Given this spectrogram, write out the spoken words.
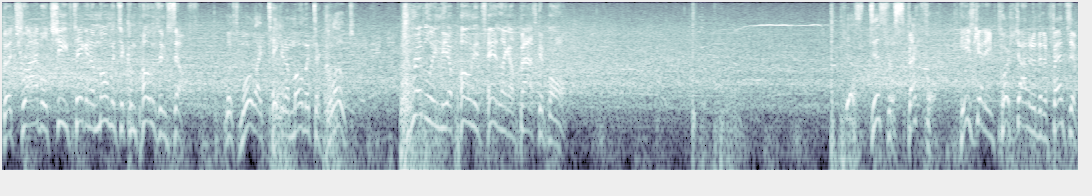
The tribal chief taking a moment to compose himself. Looks more like taking a moment to gloat. Dribbling the opponent's head like a basketball. Just disrespectful. He's getting pushed onto the defensive.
